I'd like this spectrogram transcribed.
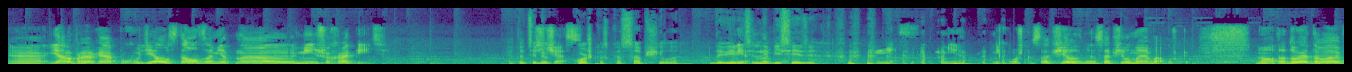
Э, я, например, когда похудел, стал заметно меньше храпеть. Это тебе Сейчас. кошка сообщила в доверительной Нет, ну- беседе. Нет, нет, не кошка сообщила, мне сообщила моя бабушка. Ну, вот, а до этого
